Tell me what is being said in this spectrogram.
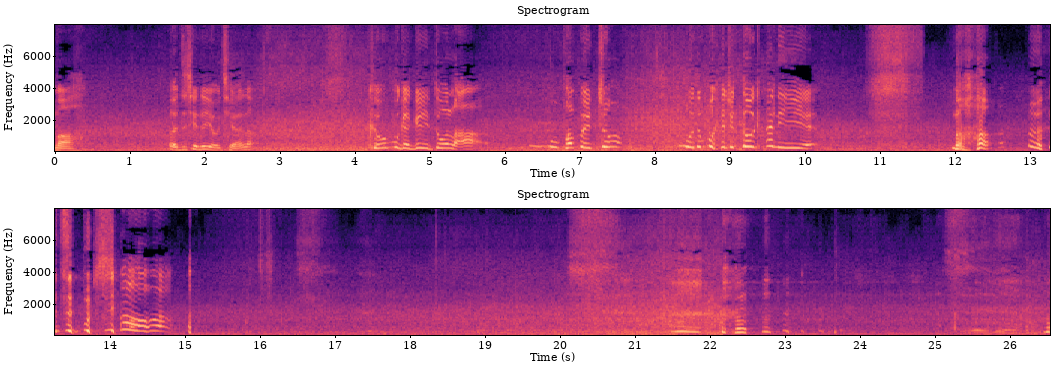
妈，儿子现在有钱了，可我不敢给你多拿，我怕被抓，我都不敢去多看你一眼。妈，儿子不孝啊！妈，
